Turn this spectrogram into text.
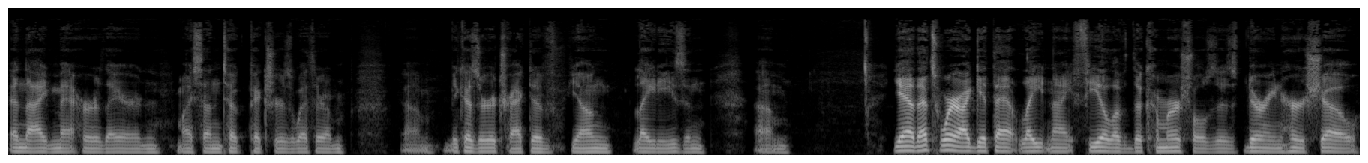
and I met her there, and my son took pictures with her um, because they're attractive young ladies, and um, yeah, that's where I get that late night feel of the commercials is during her show.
